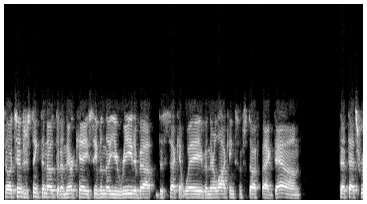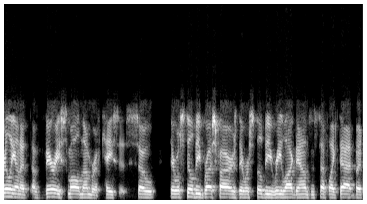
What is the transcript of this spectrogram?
So it's interesting to note that in their case, even though you read about the second wave and they're locking some stuff back down, that that's really on a, a very small number of cases. So there will still be brush fires, there will still be re-lockdowns and stuff like that. But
